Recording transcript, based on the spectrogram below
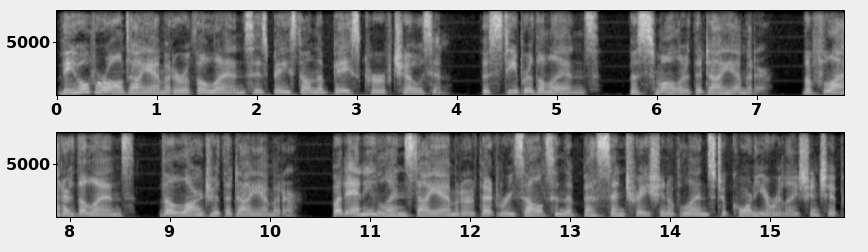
The overall diameter of the lens is based on the base curve chosen. The steeper the lens, the smaller the diameter. The flatter the lens, the larger the diameter. But any lens diameter that results in the best centration of lens to cornea relationship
